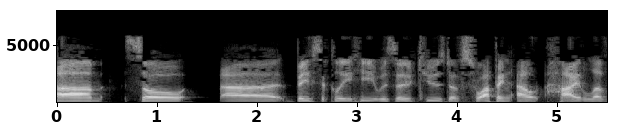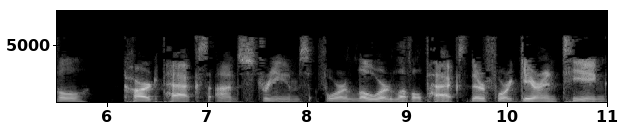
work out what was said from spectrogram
Um, so uh, basically, he was accused of swapping out high level card packs on streams for lower level packs, therefore guaranteeing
